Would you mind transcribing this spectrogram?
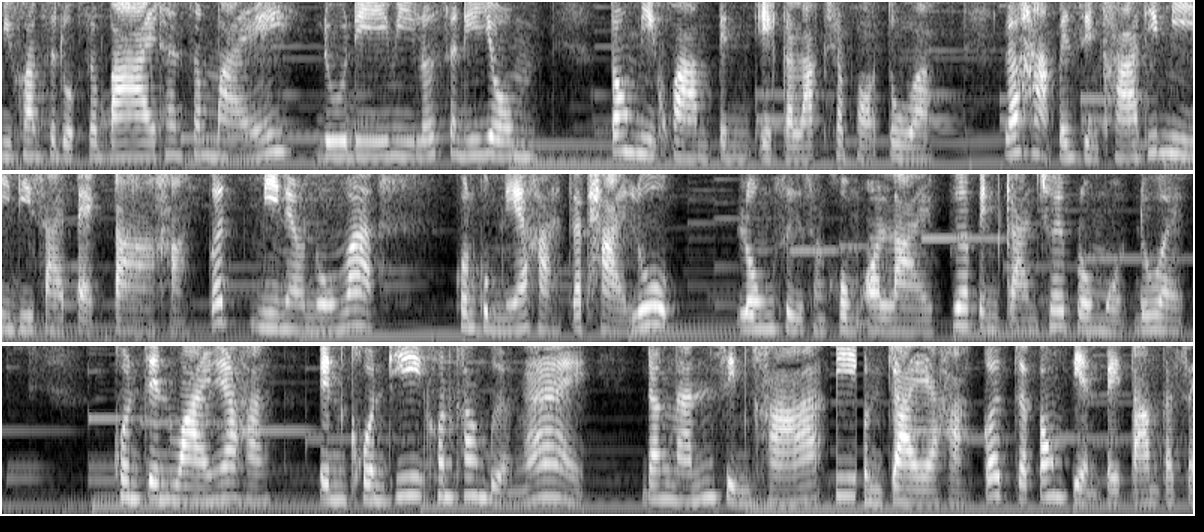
มีความสะดวกสบาย ทันสมัย ดูดีมีรสนิยม ต้องมีความเป็นเอกลักษณ์เฉพาะตัว แล้วหากเป็นสินค้าที่มีดีไซน์แปลกตาค่ะ ก็มีแนวโน้มว่าคนกลุ่มนี้ค่ะ จะถ่ายรูปลงสื่อสังคมออนไลน์ เพื่อเป็นการช่วยโปรโมทด้วย คน Gen Y เนี่ยค่ะ เป็นคนที่ค่อนข้างเบื่อง่าย ดังนั้นสินค้าที่สนใจอะค่ะ ก็จะต้องเปลี่ยนไปตามกระแส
